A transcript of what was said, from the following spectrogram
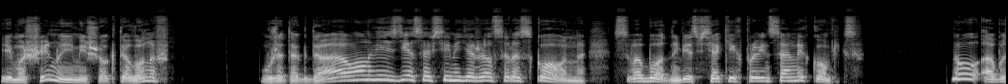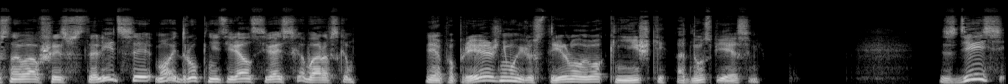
и машину, и мешок талонов. Уже тогда он везде со всеми держался раскованно, свободно, без всяких провинциальных комплексов. Ну, обосновавшись в столице, мой друг не терял связь с Хабаровском. Я по-прежнему иллюстрировал его книжки, одну с пьесами. Здесь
